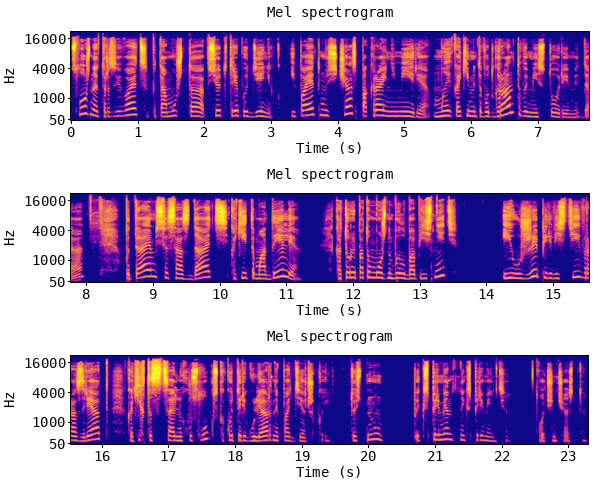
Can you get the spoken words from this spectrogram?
Сложно это развивается, потому что все это требует денег. И поэтому сейчас, по крайней мере, мы какими-то вот грантовыми историями да, пытаемся создать какие-то модели, которые потом можно было бы объяснить и уже перевести в разряд каких-то социальных услуг с какой-то регулярной поддержкой. То есть, ну, эксперимент на эксперименте очень часто.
